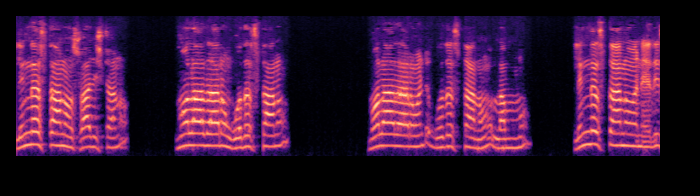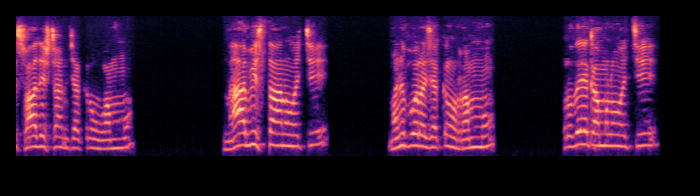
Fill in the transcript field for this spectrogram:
లింగస్థానం స్వాధిష్టానం మూలాధారం గుదస్థానం మూలాధారం అంటే గుదస్థానం లమ్ము. లింగస్థానం అనేది స్వాధిష్టాన చక్రం వమ్ము. నాభిస్థానం వచ్చి మణిపూర చక్రం రమ్ము. హృదయ కమలం వచ్చి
